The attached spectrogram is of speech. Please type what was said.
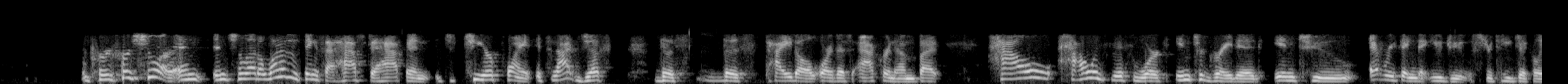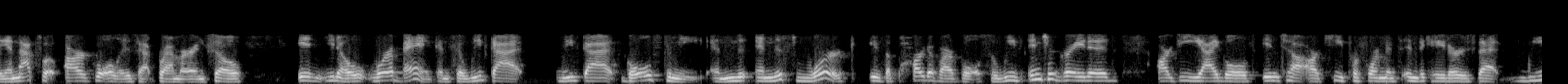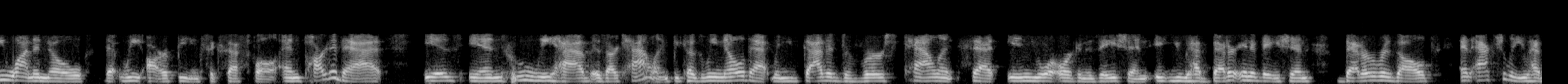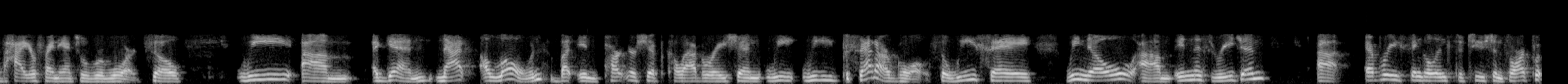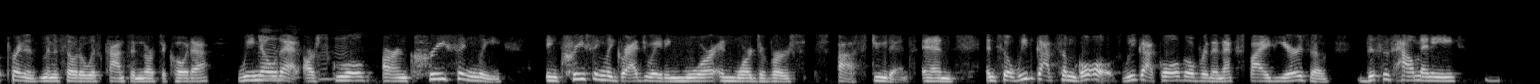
For, for sure. And, and Sheletta, one of the things that has to happen, to your point, it's not just this this title or this acronym, but how how is this work integrated into everything that you do strategically? And that's what our goal is at Bremer. And so, in you know, we're a bank, and so we've got we've got goals to meet, and th- and this work is a part of our goal. So we've integrated our DEI goals into our key performance indicators that we want to know that we are being successful. And part of that is in who we have as our talent because we know that when you've got a diverse talent set in your organization, it, you have better innovation, better results, and actually you have higher financial reward. So we, um, again, not alone, but in partnership collaboration, we, we set our goals. So we say, we know um, in this region, uh, every single institution, so our footprint is Minnesota, Wisconsin, North Dakota we know that our mm-hmm. schools are increasingly increasingly graduating more and more diverse uh, students. And, and so we've got some goals. We've got goals over the next five years of this is how many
